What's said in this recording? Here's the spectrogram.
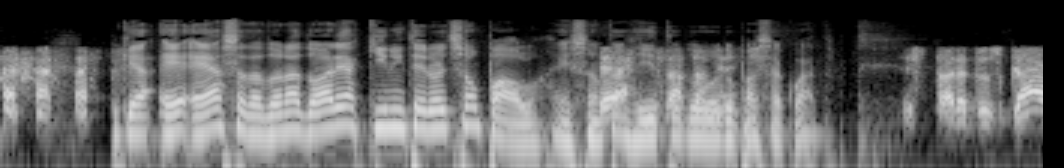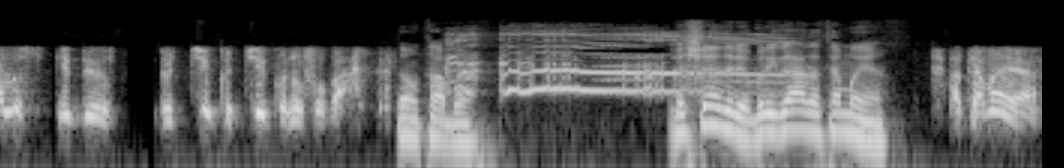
porque é, essa da Dona Dora é aqui no interior de São Paulo, é em Santa é, Rita do, do Passa Quatro. História dos galos e do tico-tico no fubá. Então tá bom. Alexandre, obrigado, até amanhã. Até amanhã.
